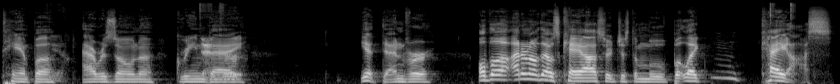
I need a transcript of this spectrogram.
Tampa, Yeah. Arizona, Green Denver. Bay, yeah, Denver. Although I don't know if that was chaos or just a move, but like chaos.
